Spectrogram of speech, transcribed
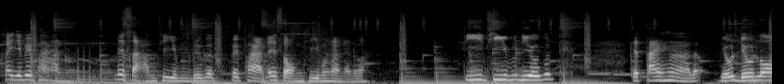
ใครจะไปผ่านได้สามทีมหรือแบบไปผ่านได้สองทีมขนาดนั้นวะตีทีมเดียวก็จะตายห่าแล้ว เดี๋ยวเดี๋ยวรอ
